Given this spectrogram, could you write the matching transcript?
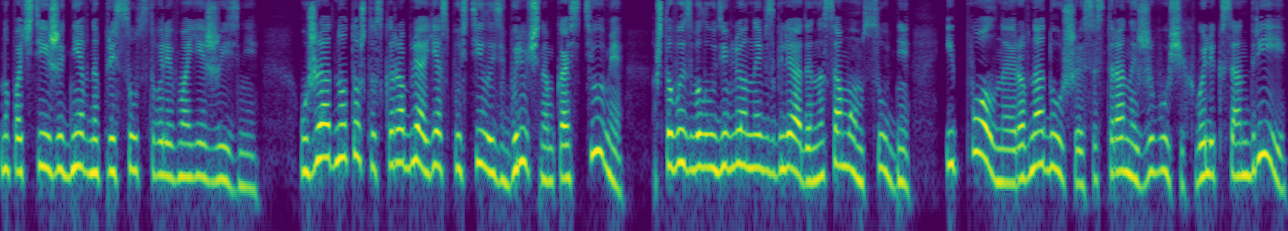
но почти ежедневно присутствовали в моей жизни. Уже одно то, что с корабля я спустилась в брючном костюме, что вызвало удивленные взгляды на самом судне и полное равнодушие со стороны живущих в Александрии,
